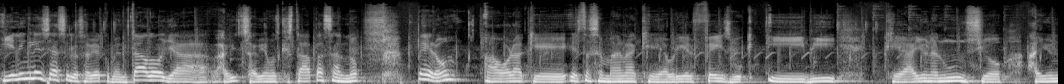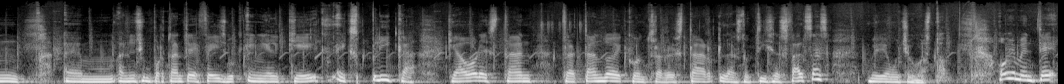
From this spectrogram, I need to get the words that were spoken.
Y en inglés ya se los había comentado, ya sabíamos que estaba pasando. Pero ahora que esta semana que abrí el Facebook y vi que hay un anuncio, hay un em, anuncio importante de Facebook en el que explica que ahora están tratando de contrarrestar las noticias falsas, me dio mucho gusto. Obviamente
